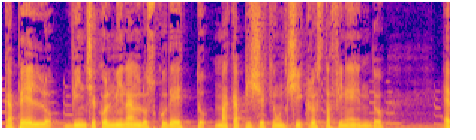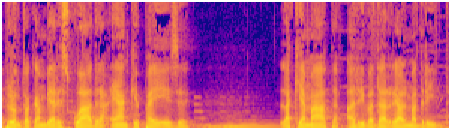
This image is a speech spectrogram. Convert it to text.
Capello vince col Milan lo scudetto, ma capisce che un ciclo sta finendo. È pronto a cambiare squadra e anche paese. La chiamata arriva dal Real Madrid.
